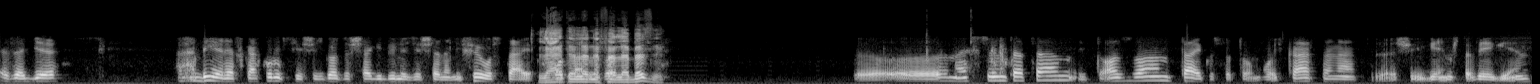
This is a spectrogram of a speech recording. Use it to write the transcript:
ez egy BRFK korrupciós és gazdasági bűnözés elleni főosztály. Lehet ellene fellebezni? Megszüntetem, itt az van, tájékoztatom, hogy kártanási igény most a végén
